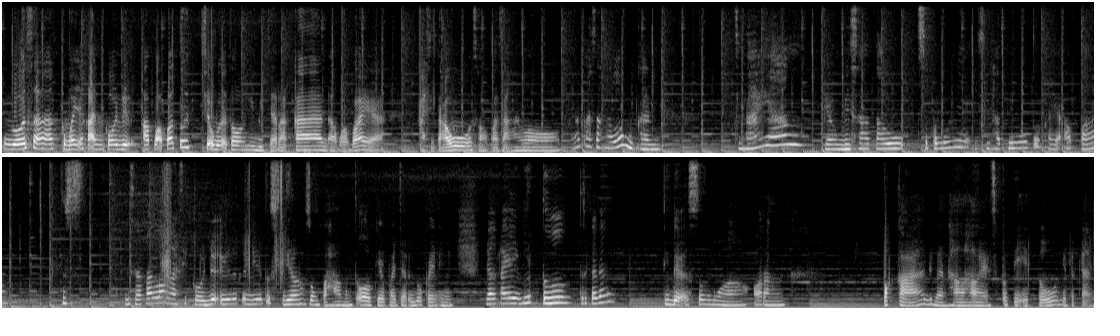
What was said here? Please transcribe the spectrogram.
Nggak usah kebanyakan kode apa apa tuh coba tolong dibicarakan apa apa ya kasih tahu sama pasangan lo. Karena pasangan lo bukan cenayang yang bisa tahu sepenuhnya isi hati lo tuh kayak apa. Terus misalkan lo ngasih kode gitu ke dia terus dia langsung paham itu oh, oke okay, pacar gue pengen ini. Nggak kayak gitu. Terkadang tidak semua orang peka dengan hal-hal yang seperti itu gitu kan.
